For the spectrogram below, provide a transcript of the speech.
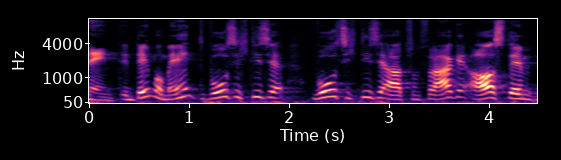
nennt. In dem Moment, wo sich diese, wo sich diese Art von Frage aus, dem,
